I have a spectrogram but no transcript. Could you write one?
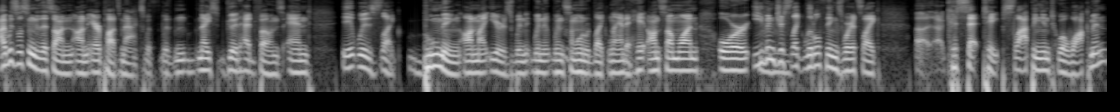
I was listening to this on on AirPods Max with with nice good headphones and it was like booming on my ears when when it, when someone would like land a hit on someone or even just like little things where it's like uh, a cassette tape slapping into a Walkman.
